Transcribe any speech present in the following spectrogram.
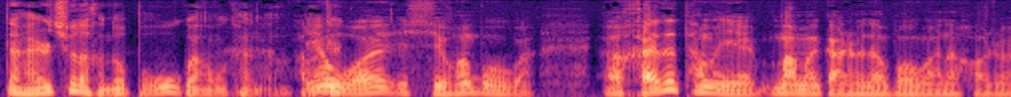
但还是去了很多博物馆，我看到，因为我喜欢博物馆，呃，孩子他们也慢慢感受到博物馆的好处，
